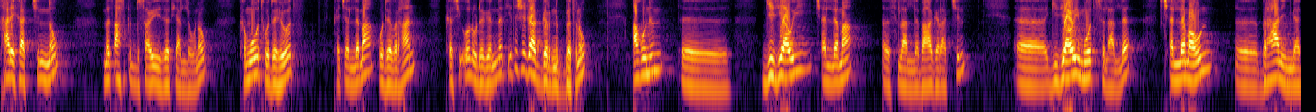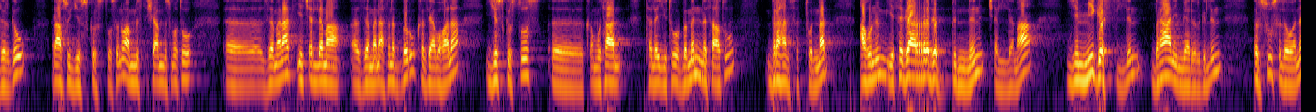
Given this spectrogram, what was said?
ታሪካችን ነው። መጽሐፍ ቅዱሳዊ ይዘት ያለው ነው። ከሞት ወደ ሕይወት፣ ከጨለማ ወደ ብርሃን፣ ከሲኦል ወደ ገነት የተሸጋገርንበት ነው። አሁንም ጊዜያዊ ጨለማ ስላለ በሀገራችን ጊዜያዊ ሞት ስላለ ጨለማውን ብርሃን የሚያደርገው ራሱ ኢየሱስ ክርስቶስ ነው። 5500 ዘመናት የጨለማ ዘመናት ነበሩ። ከዚያ በኋላ ኢየሱስ ክርስቶስ ከሙታን ተለይቶ በመነሳቱ ብርሃን ሰጥቶናል። አሁንም የተጋረደብንን ጨለማ የሚገፍልን ብርሃን የሚያደርግልን እርሱ ስለሆነ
